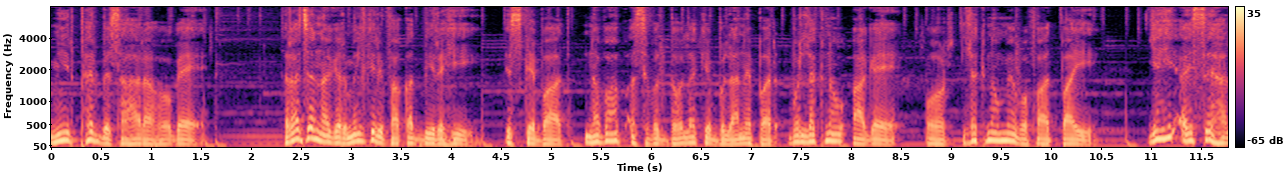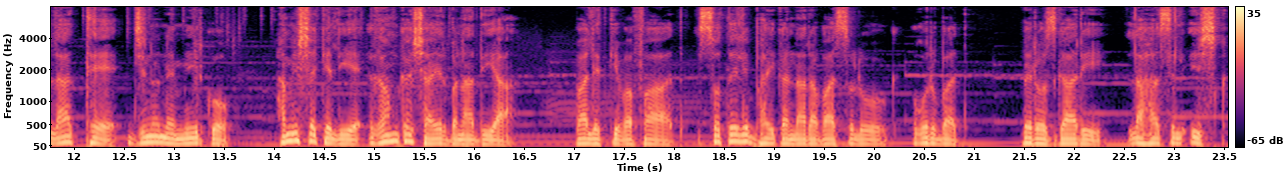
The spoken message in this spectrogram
मीर फिर बेसहारा हो गए। राजा नगर मिल की रिफाकत भी रही। इसके बाद नवाब असफुद्दौला के बुलाने पर वो लखनऊ आ गए और लखनऊ में वफात पाई। यही ऐसे हालात थे जिन्होंने मीर को हमेशा के लिए गम का शायर बना दिया। वालिद की वफात, सोतेले भाई का नारावा सलूक, गुर्बत, बेरोजगारी, लाहासिल इश्क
